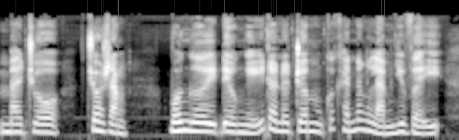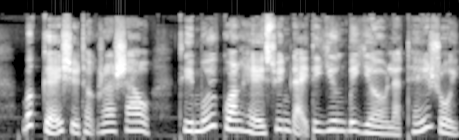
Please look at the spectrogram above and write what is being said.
Major cho rằng mọi người đều nghĩ Donald Trump có khả năng làm như vậy. Bất kể sự thật ra sao, thì mối quan hệ xuyên đại Tây Dương bây giờ là thế rồi.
